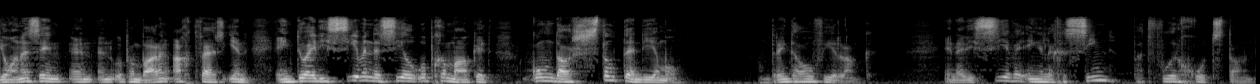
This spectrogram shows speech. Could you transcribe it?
Johannes in, in in Openbaring 8 vers 1 en toe hy die sewende seël oopgemaak het, kom daar stilte in die hemel omtrent 'n halfuur lank. En hy het die sewe engele gesien wat voor God staan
